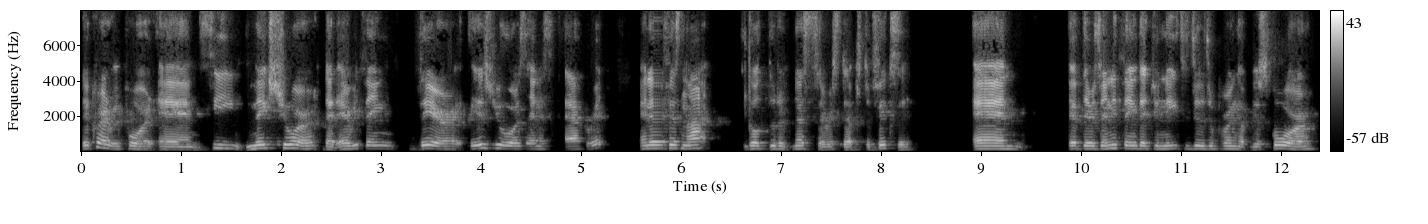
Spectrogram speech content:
their credit report and see, make sure that everything there is yours and it's accurate. And if it's not, go through the necessary steps to fix it. And if there's anything that you need to do to bring up your score,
